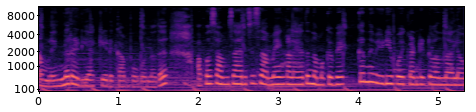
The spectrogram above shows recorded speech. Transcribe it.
നമ്മൾ ഇന്ന് റെഡിയാക്കി എടുക്കാൻ പോകുന്നത്. അപ്പോൾ സംസാരിച്ച് സമയം കളയാതെ നമുക്ക് വെക്കുന്ന വീഡിയോ പോയി കണ്ടിട്ട് വന്നാലോ?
